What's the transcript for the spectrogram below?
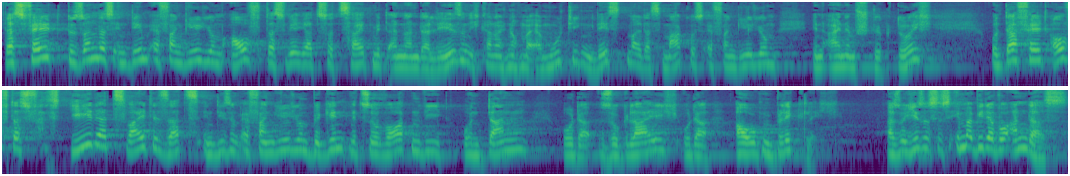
Das fällt besonders in dem Evangelium auf, das wir ja zurzeit miteinander lesen. Ich kann euch noch mal ermutigen, lest mal das Markus-Evangelium in einem Stück durch. Und da fällt auf, dass fast jeder zweite Satz in diesem Evangelium beginnt mit so Worten wie und dann oder sogleich oder augenblicklich. Also Jesus ist immer wieder woanders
